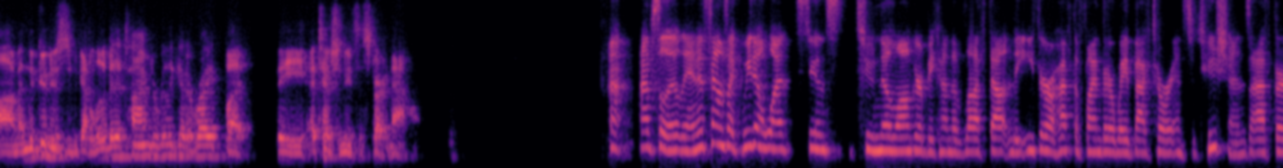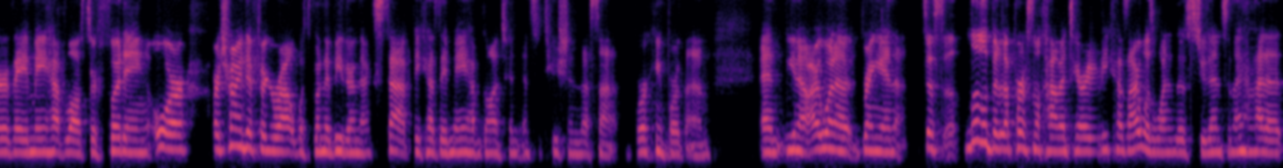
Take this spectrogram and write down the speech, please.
Um, and the good news is we got a little bit of time to really get it right, but the attention needs to start now. Uh, absolutely. And it sounds like we don't want students to no longer be kind of left out in the ether or have to find their way back to our institutions after they may have lost their footing or are trying to figure out what's going to be their next step because they may have gone to an institution that's not working for them. And, you know, I want to bring in just a little bit of personal commentary because I was one of those students and I had a,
